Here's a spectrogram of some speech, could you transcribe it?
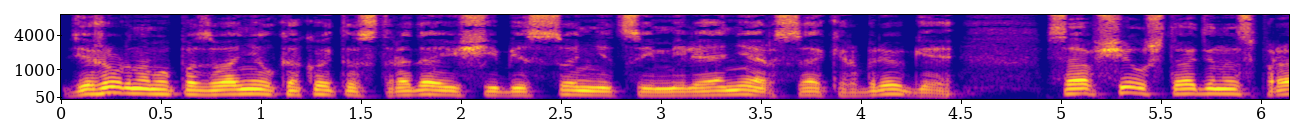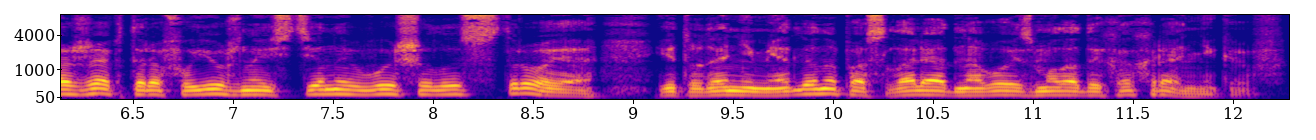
Дежурному позвонил какой-то страдающий бессонницей миллионер Сакербрюге, сообщил, что один из прожекторов у южной стены вышел из строя, и туда немедленно послали одного из молодых охранников.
